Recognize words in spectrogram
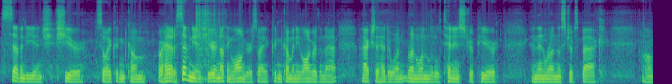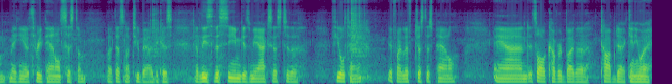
70 inch shear so I couldn't come or had a 70 inch shear nothing longer so I couldn't come any longer than that I actually had to run, run one little 10 inch strip here and then run the strips back um, making it a three panel system but that's not too bad because at least this seam gives me access to the fuel tank if I lift just this panel and it's all covered by the top deck anyway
